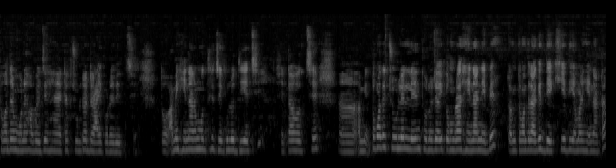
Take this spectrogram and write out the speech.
তোমাদের মনে হবে যে হ্যাঁ এটা চুলটা ড্রাই করে দিচ্ছে। তো আমি হেনার মধ্যে যেগুলো দিয়েছি, সেটা হচ্ছে আমি তোমাদের চুলের লেন্থ অনুযায়ী তোমরা হেনা নেবে। তো আমি তোমাদের আগে দেখিয়ে দিই আমার হেনাটা।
